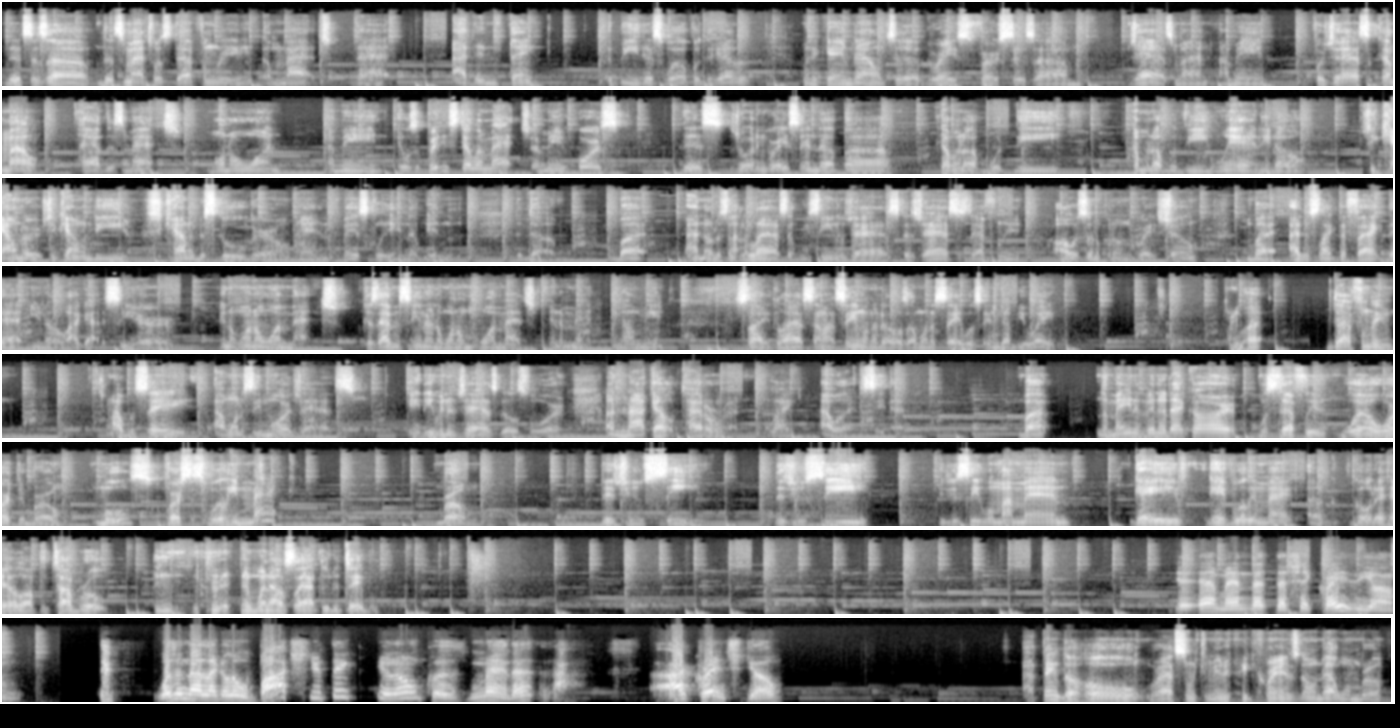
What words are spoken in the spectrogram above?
this is a this match was definitely a match that I didn't think could be this well put together when it came down to Grace versus um, Jazz, man. I mean, for Jazz to come out, have this match one on one, I mean, it was a pretty stellar match. I mean, of course, this Jordynne Grace ended up uh, coming up with the coming up with the win. You know, she countered she countered the she countered the schoolgirl and basically ended up getting the, the dub. But I know that's not the last that we've seen of Jazz because Jazz is definitely always going to put on a great show. But I just like the fact that you know I got to see her in a one-on-one match because I haven't seen her in a one-on-one match in a minute. You know what I mean? It's like the last time I seen one of those, I want to say it was NWA. But definitely, I would say I want to see more Jazz. Even if Jazz goes for a knockout title run, like I would like to see that. But the main event of that card was definitely well worth it, bro. Moose versus Willie Mack. Bro, did you see? Did you see? Did you see when my man gave gave Willie Mack a go to hell off the top rope and, and went outside through the table? Yeah, man, that that shit crazy. Um, wasn't that like a little botch? You think? You know, cause man, that I cringed, yo. I think the whole wrestling community cringed on that one, bro.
